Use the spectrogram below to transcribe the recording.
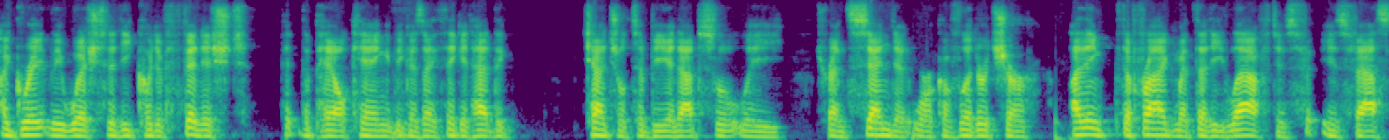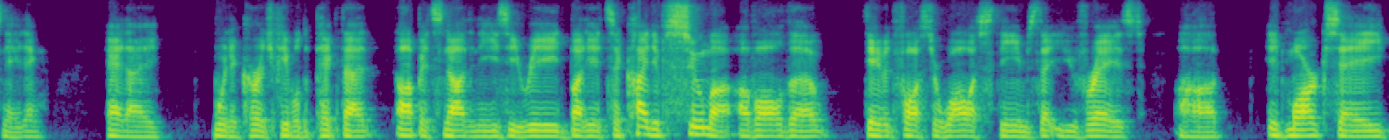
I greatly wish that he could have finished The Pale King mm-hmm. because I think it had the potential to be an absolutely transcendent work of literature. I think the fragment that he left is is fascinating, and I would encourage people to pick that up. It's not an easy read, but it's a kind of summa of all the David Foster Wallace themes that you've raised. Uh, it marks a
